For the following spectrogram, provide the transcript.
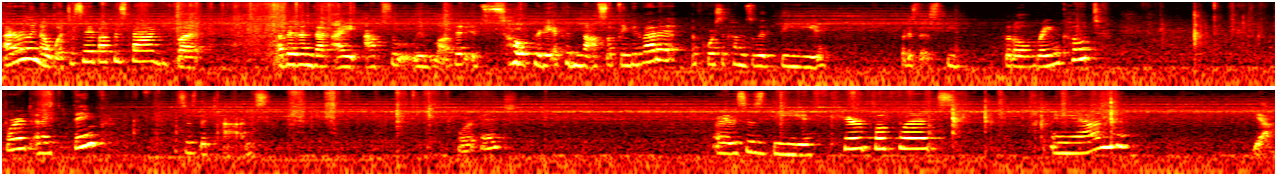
I don't really know what to say about this bag, but other than that, I absolutely love it. It's so pretty. I could not stop thinking about it. Of course, it comes with the, what is this? The little raincoat for it. And I think this is the tags for it. Okay, this is the care booklet. And yeah,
